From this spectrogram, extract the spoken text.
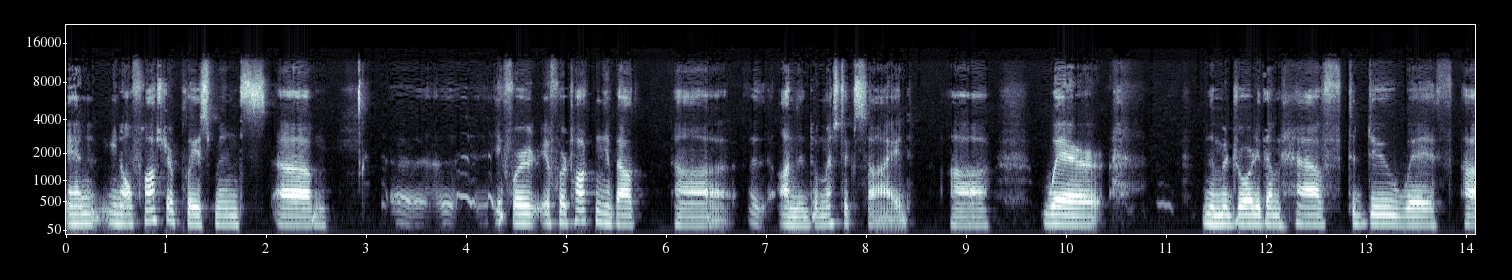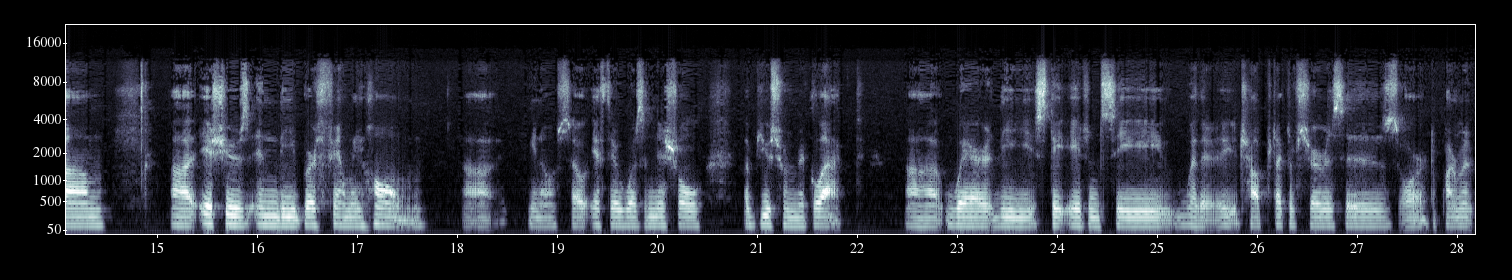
and you know, foster placements. Um, uh, if we're if we're talking about uh, on the domestic side, uh, where the majority of them have to do with um, uh, issues in the birth family home. You know, so if there was initial abuse or neglect, uh, where the state agency, whether Child Protective Services or Department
